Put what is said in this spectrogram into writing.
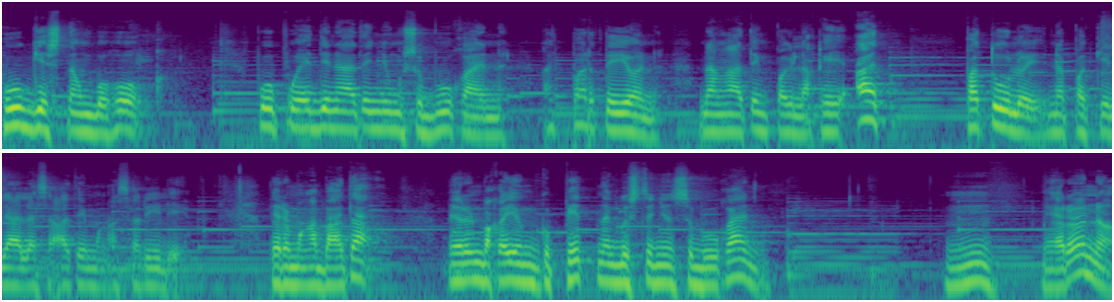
hugis ng buhok, pupwede natin yung subukan at parte yon ng ating paglaki at patuloy na pagkilala sa ating mga sarili. Pero mga bata, meron ba kayong gupit na gusto nyong subukan? Hmm, meron no?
